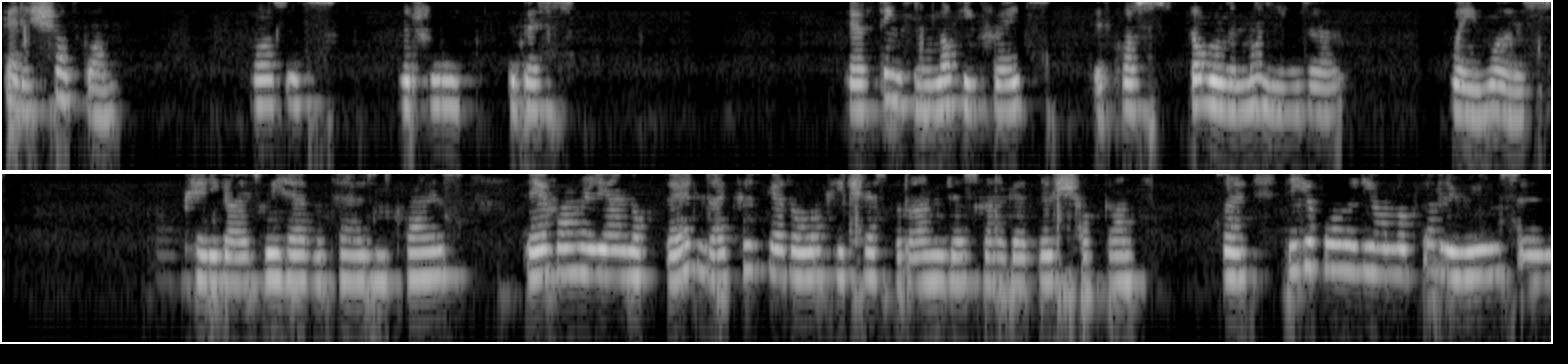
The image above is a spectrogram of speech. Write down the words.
get a shotgun. Because it's literally the best. There are things in lucky crates it costs double the money and are way worse. Okay guys, we have a thousand coins. They have already unlocked that and I could get a lucky chest but I'm just gonna get this shotgun. So they have already unlocked other rooms and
